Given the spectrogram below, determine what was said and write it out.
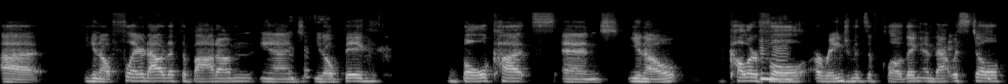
uh, you know, flared out at the bottom and, you know, big bowl cuts and, you know, colorful mm-hmm. arrangements of clothing. And that was still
